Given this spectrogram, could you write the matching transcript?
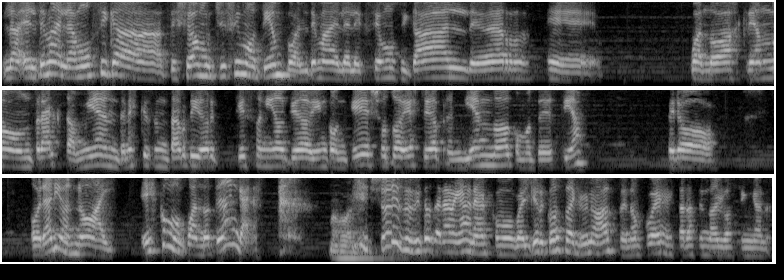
el tema de la música te lleva muchísimo tiempo, el tema de la elección musical, de ver eh, cuando vas creando un track también, tenés que sentarte y ver qué sonido queda bien con qué. Yo todavía estoy aprendiendo, como te decía, pero horarios no hay. Es como cuando te dan ganas. Yo necesito tener ganas, como cualquier cosa que uno hace, no puedes estar haciendo algo sin ganas.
